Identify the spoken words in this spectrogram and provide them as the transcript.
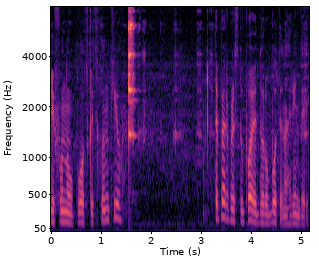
Шліфунув плоскость клинків. Тепер приступаю до роботи на гріндері.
